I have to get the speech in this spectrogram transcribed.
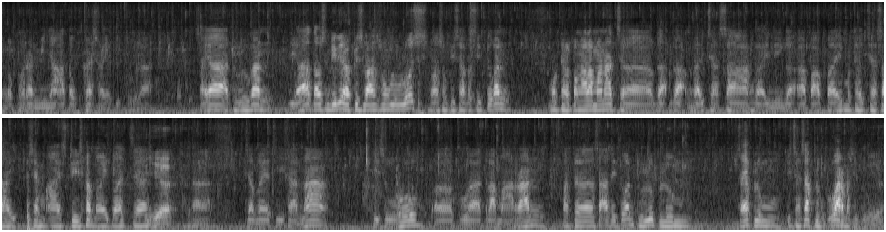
pengeboran minyak atau gas kayak gitu lah. Saya dulu kan ya tahu sendiri habis langsung lulus langsung bisa ke situ kan modal pengalaman aja. Nggak nggak nggak ijazah nggak ini nggak apa-apa. Eh, modal ijazah SMA SD sama itu aja. Iya. Nah, sampai di sana disuruh eh, buat lamaran. Pada saat itu kan dulu belum saya belum ijazah belum keluar mas itu. Iya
